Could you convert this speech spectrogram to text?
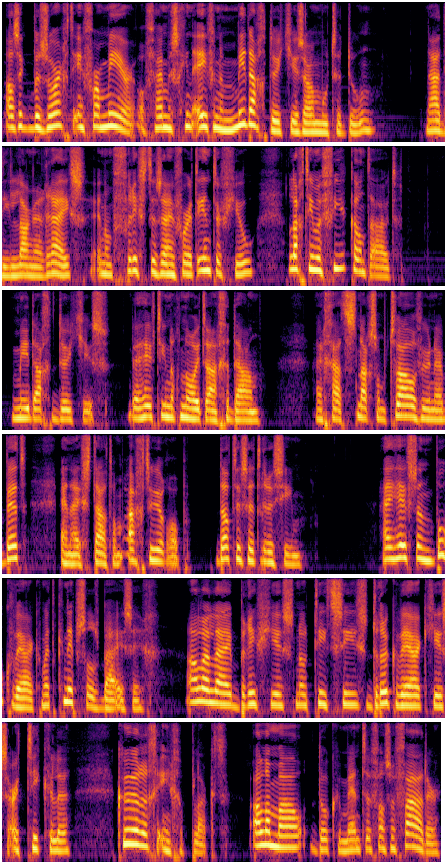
Als ik bezorgd informeer of hij misschien even een middagdutje zou moeten doen, na die lange reis en om fris te zijn voor het interview, lacht hij me vierkant uit. Middagdutjes, daar heeft hij nog nooit aan gedaan. Hij gaat s'nachts om 12 uur naar bed en hij staat om 8 uur op. Dat is het regime. Hij heeft een boekwerk met knipsels bij zich. Allerlei briefjes, notities, drukwerkjes, artikelen, keurig ingeplakt. Allemaal documenten van zijn vader,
